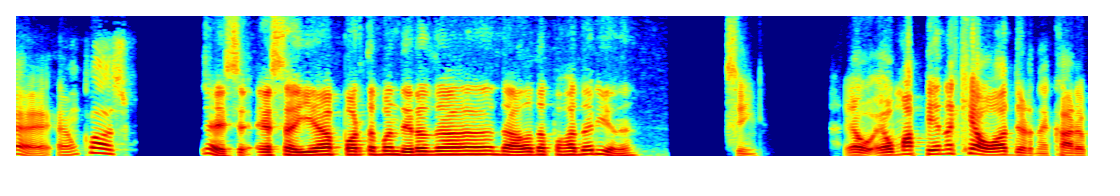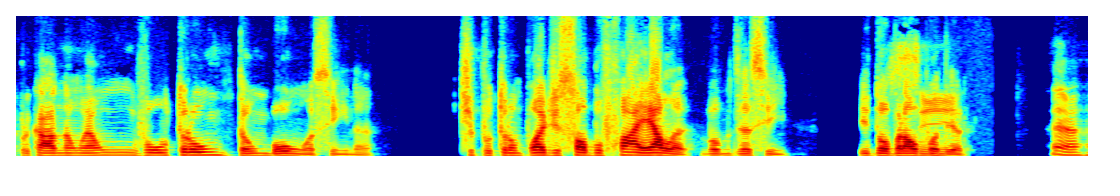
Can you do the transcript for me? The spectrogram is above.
É, é um clássico. É, essa aí é a porta-bandeira da, da ala da porradaria, né? Sim. É, é uma pena que é Oder, né, cara? Porque ela não é um Voltron tão bom assim, né? Tipo, tu não pode só bufar ela, vamos dizer assim, e dobrar Sim. o poder. É,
